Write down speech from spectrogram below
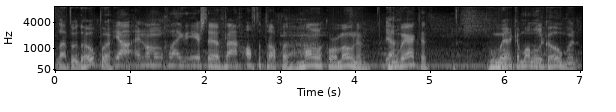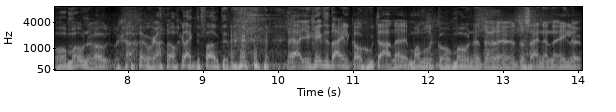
Laten we het hopen. Ja, en dan om gelijk de eerste vraag af te trappen. Mannelijke hormonen. Ja. Hoe werkt het? Hoe werken mannelijke hormonen? Oh, we gaan, we gaan al gelijk de fout in. nou ja, je geeft het eigenlijk al goed aan. Hè? Mannelijke hormonen. Er, eh, er zijn een hele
